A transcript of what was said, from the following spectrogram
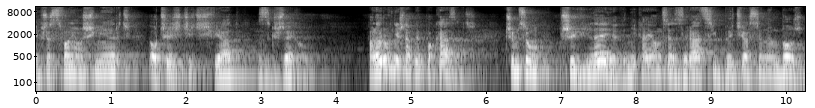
i przez swoją śmierć oczyścić świat z grzechu, ale również aby pokazać, czym są przywileje wynikające z racji bycia synem Bożym.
